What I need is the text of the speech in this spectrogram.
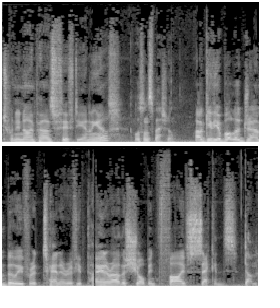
£29.50. Anything else? What's on special? I'll give you a bottle of Drambuie for a tenner if you're paying her out of the shop in five seconds. Done.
